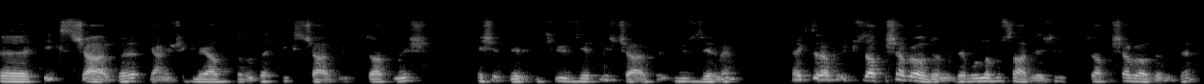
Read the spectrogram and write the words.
Ee, x çarpı, yani şu şekilde yazdığımızda x çarpı 360 eşittir 270 çarpı 120. Her iki tarafı 360'a böldüğümüzde, bununla bu sadeleşir. 360'a böldüğümüzde,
